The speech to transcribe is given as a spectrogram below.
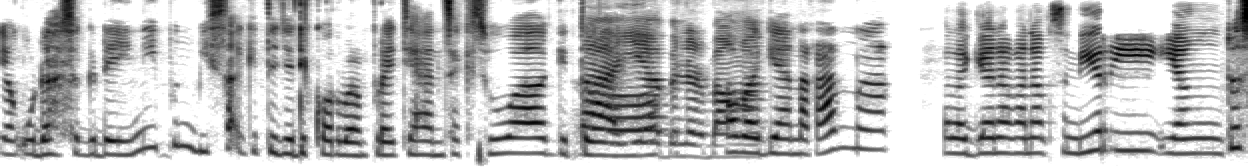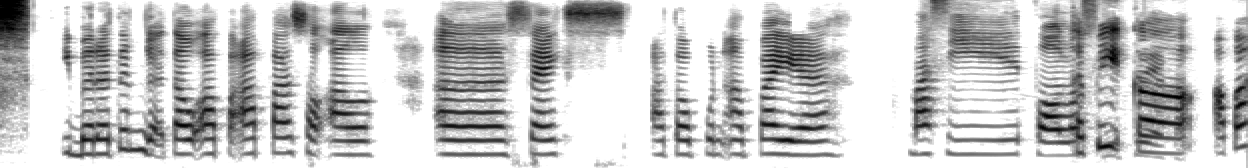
yang udah segede ini pun bisa gitu jadi korban pelecehan seksual gitu nah loh. iya bener banget apalagi anak-anak Apalagi anak-anak sendiri yang terus ibaratnya nggak tahu apa-apa soal eh, seks ataupun apa ya. masih polos tapi gitu ya kalau kak apa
